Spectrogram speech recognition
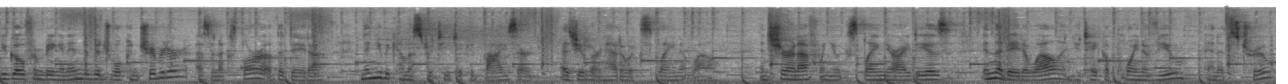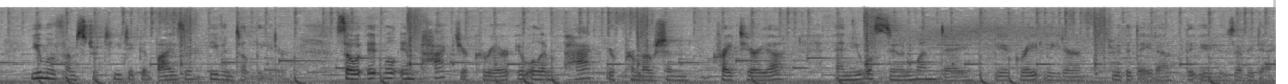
You go from being an individual contributor as an explorer of the data, then you become a strategic advisor as you learn how to explain it well. And sure enough, when you explain your ideas in the data well and you take a point of view and it's true, you move from strategic advisor even to leader. So it will impact your career, it will impact your promotion criteria, and you will soon one day be a great leader through the data that you use every day.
